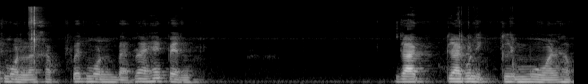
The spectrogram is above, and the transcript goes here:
ทมนต์แล้วครับ เวทมนต์แบบแรกให้เป็นดาดาโกนิกกลิมมัวนะครับ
